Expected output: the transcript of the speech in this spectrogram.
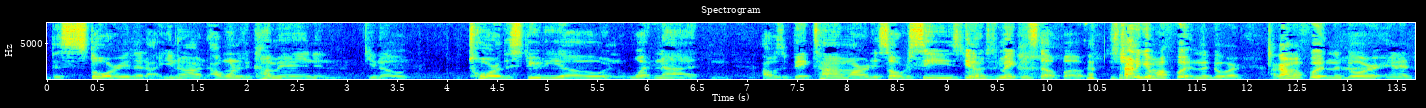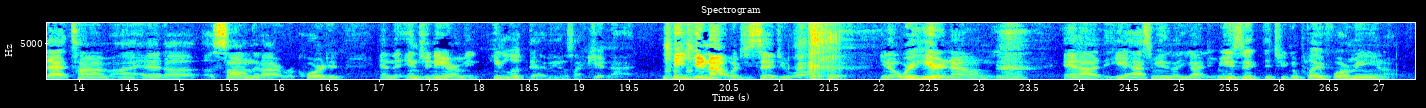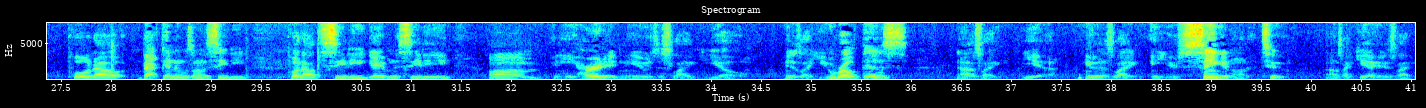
this story that I you know I, I wanted to come in and you know tour the studio and whatnot. I was a big time artist overseas, you know, just making stuff up, just trying to get my foot in the door. I got my foot in the door, and at that time, I had a, a song that I recorded, and the engineer, I mean, he looked at me and was like, "You're not, you're not what you said you are." But you know, we're here now, you know. And I, he asked me, like, "You got any music that you can play for me?" And I pulled out. Back then, it was on a CD. Pulled out the CD, gave him the CD, um, and he heard it, and he was just like, "Yo," he was like, "You wrote this?" And I was like, "Yeah." He was like, "And you're singing on it too." I was like, "Yeah." He was like,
